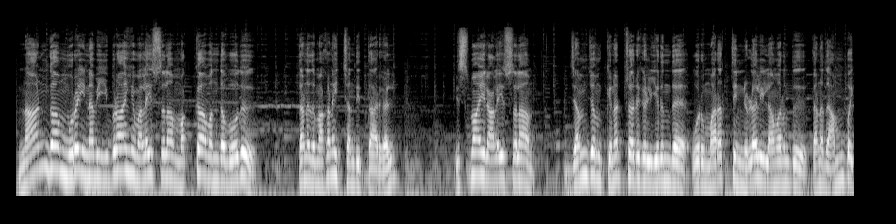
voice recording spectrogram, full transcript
நான்காம் முறை நபி இப்ராஹிம் அலைசலாம் மக்கா வந்தபோது தனது மகனை சந்தித்தார்கள். இஸ்மாயில் அலைசலாம் ஜம்ஜம் கிணற்றருகில் இருந்த ஒரு மரத்தின் நிழலில் அமர்ந்து தனது அம்பை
